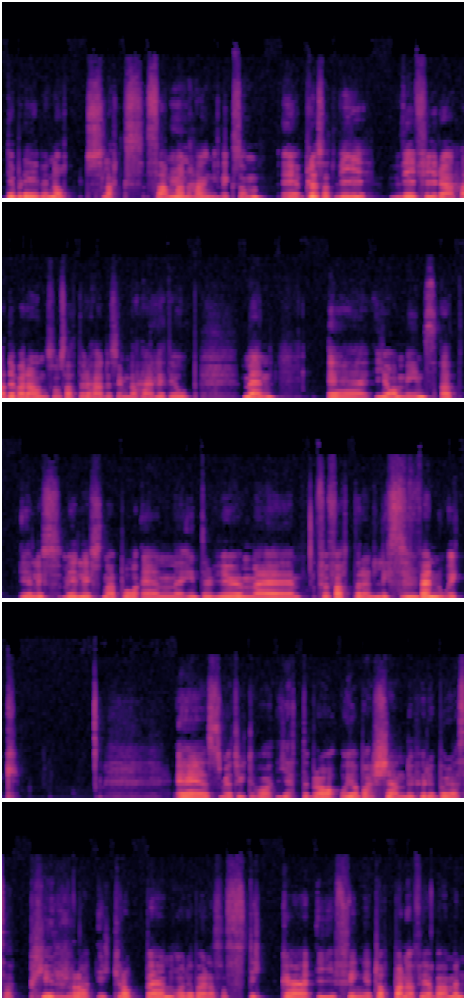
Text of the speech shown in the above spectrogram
det blev något slags sammanhang Mm. liksom. Eh, plus att vi, vi fyra hade varann som satt och hade det så himla härligt ihop. Men eh, jag minns att jag lys- vi lyssnade på en intervju med författaren Liz Mm. Fenwick. Eh, som jag tyckte var jättebra. Och jag bara kände hur det började så här pirra i kroppen och det började nästan sticka i fingertopparna. För jag bara, men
